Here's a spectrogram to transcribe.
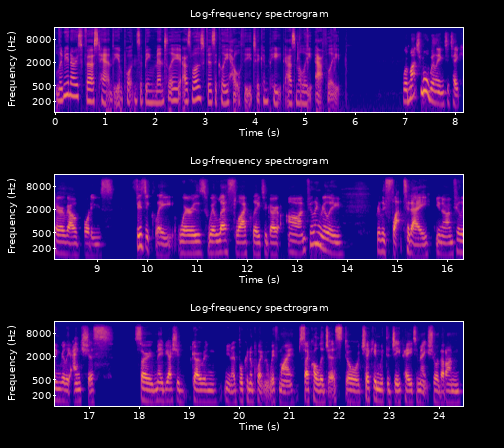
Libby knows firsthand the importance of being mentally as well as physically healthy to compete as an elite athlete. We're much more willing to take care of our bodies physically, whereas we're less likely to go, Oh, I'm feeling really, really flat today. You know, I'm feeling really anxious. So maybe I should go and, you know, book an appointment with my psychologist or check in with the GP to make sure that I'm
